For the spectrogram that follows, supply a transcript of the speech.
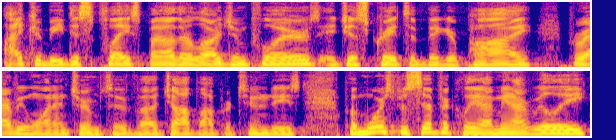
I could be displaced by other large employers, it just creates a bigger pie for everyone in terms of uh, job opportunities. But more specifically, I mean, I really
